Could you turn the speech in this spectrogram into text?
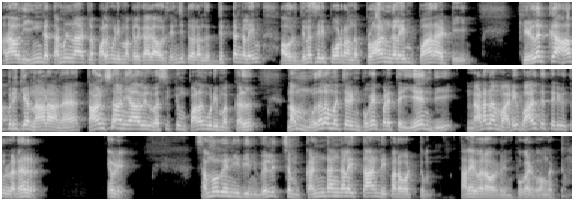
அதாவது இங்க தமிழ்நாட்டில் பழங்குடி மக்களுக்காக அவர் செஞ்சுட்டு வர அந்த திட்டங்களையும் அவர் தினசரி போடுற அந்த பிளான்களையும் பாராட்டி கிழக்கு ஆப்பிரிக்க நாடான தான்சானியாவில் வசிக்கும் பழங்குடி மக்கள் நம் முதலமைச்சரின் புகைப்படத்தை ஏந்தி நடனமாடி வாழ்த்து தெரிவித்துள்ளனர். எப்படி? சமூக நீதியின் வெளிச்சம் கண்டங்களை தாண்டி பரவட்டும். தலைவர் அவர்களின் புகழ் ஓங்கட்டும்.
